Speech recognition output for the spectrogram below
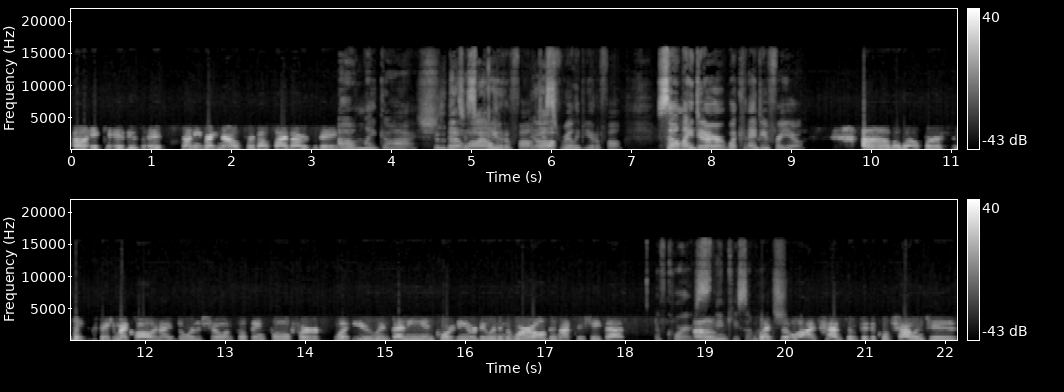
Uh, it it is. It's sunny right now for about five hours a day. Oh my gosh. Isn't That's that just wild? beautiful. Yup. Just really beautiful. So, my Yeah. dear, what can I do for you? Um, well, first, thank you for taking my call, and I adore the show. I'm so thankful for what you and Benny and Courtney are doing in the world, and I appreciate that. Of course. Um, Thank you so much. But so I've had some physical challenges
